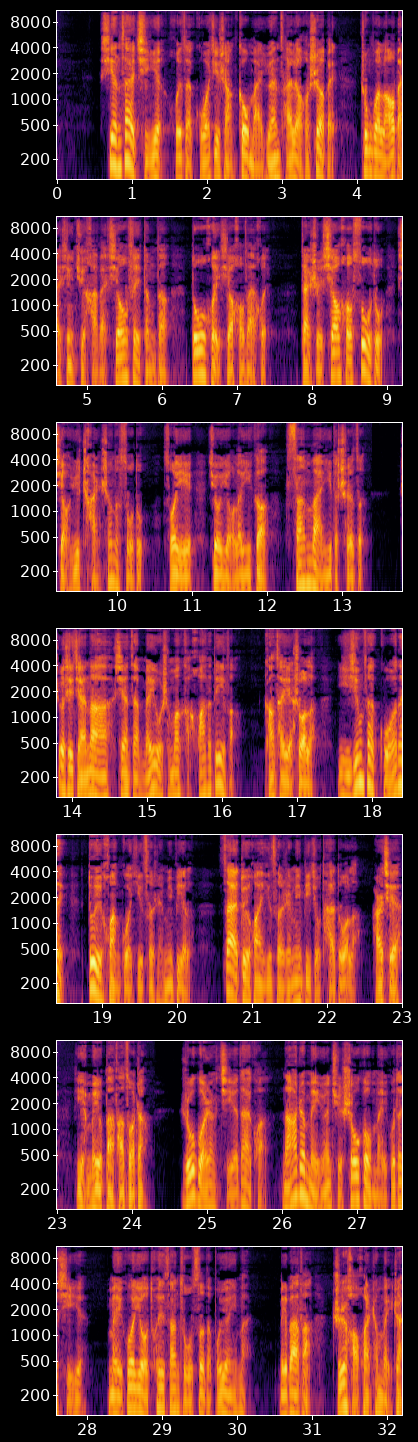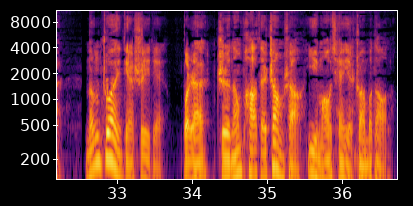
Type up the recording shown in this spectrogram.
现在企业会在国际上购买原材料和设备，中国老百姓去海外消费等等都会消耗外汇，但是消耗速度小于产生的速度，所以就有了一个三万亿的池子。这些钱呢，现在没有什么可花的地方。刚才也说了，已经在国内。兑换过一次人民币了，再兑换一次人民币就太多了，而且也没有办法做账。如果让企业贷款，拿着美元去收购美国的企业，美国又推三阻四的不愿意卖，没办法，只好换成美债，能赚一点是一点，不然只能趴在账上，一毛钱也赚不到了。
